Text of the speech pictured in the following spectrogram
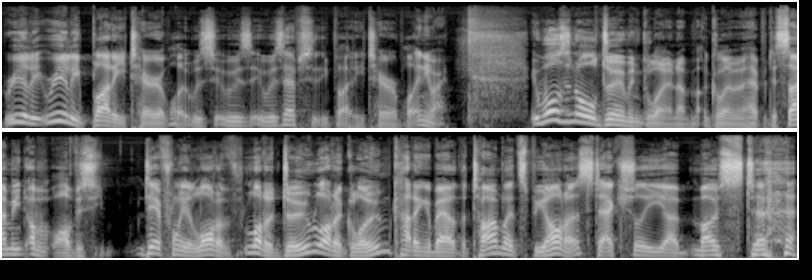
really, really bloody terrible. It was, it was, it was absolutely bloody terrible. Anyway, it wasn't all doom and gloom. I'm, gloom, I'm happy to say. I mean, obviously, definitely a lot of, lot of doom, a lot of gloom cutting about at the time. Let's be honest. Actually, uh, most, uh,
